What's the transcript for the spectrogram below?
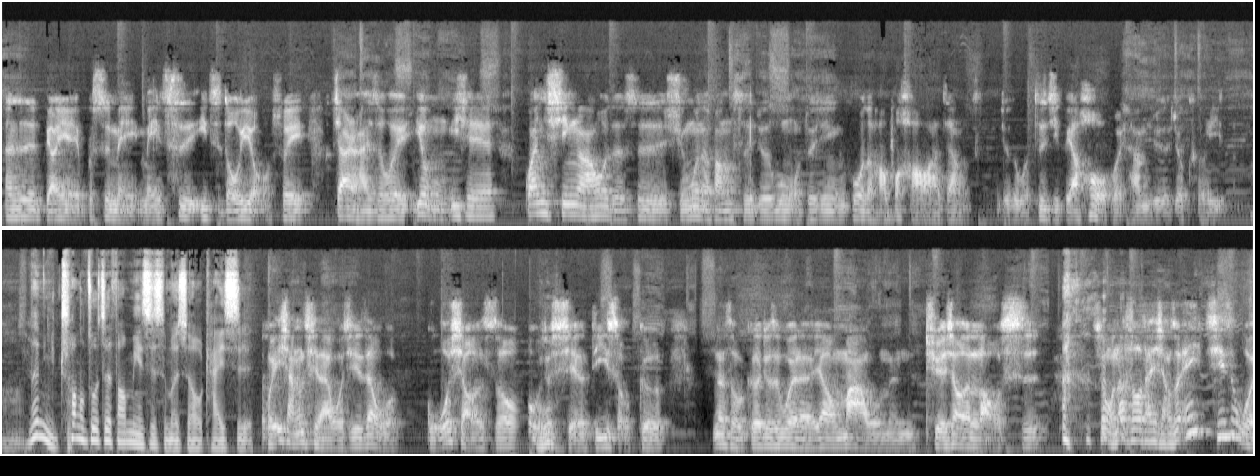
但是表演也不是每每次一直都有，所以家人还是会用一些关心啊，或者是询问的方式，就是问我最近过得好不好啊，这样子，就是我自己不要后悔，他们觉得就可以了。啊，那你创作这方面是什么时候开始？回想起来，我其实在我国小的时候，我就写了第一首歌。那首歌就是为了要骂我们学校的老师，所以我那时候才想说，哎，其实我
